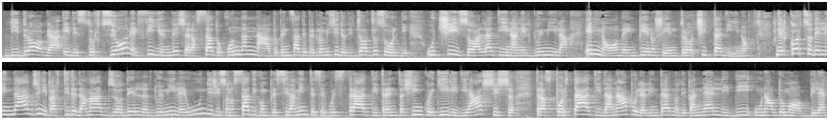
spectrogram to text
di droga ed estorsione, il figlio invece era stato condannato, pensate, per l'omicidio di Giorgio Soldi, ucciso a Latina nel 2009 in pieno centro cittadino. Nel corso delle indagini partite da maggio del 2011 sono stati complessivamente sequestrati 35 kg di hashish trasportati da Napoli all'interno dei pannelli di un'automobile.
